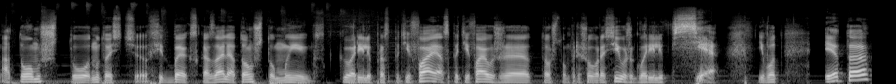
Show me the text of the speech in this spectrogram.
о том, что, ну, то есть фидбэк сказали о том, что мы говорили про Spotify, а Spotify уже, то, что он пришел в Россию, уже говорили все. И вот это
